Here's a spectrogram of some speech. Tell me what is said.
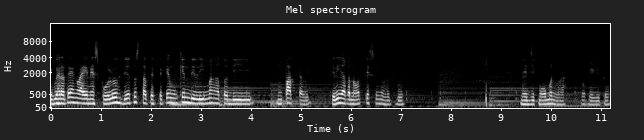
ibaratnya yang lainnya 10 dia tuh statistiknya mungkin di 5 atau di 4 kali. Jadi nggak notice sih menurut gue. Magic moment lah kayak gitu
